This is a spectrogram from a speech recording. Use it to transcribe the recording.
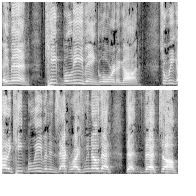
Amen. Keep believing, glory to God. So we got to keep believing in Zacharias. We know that that that um,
